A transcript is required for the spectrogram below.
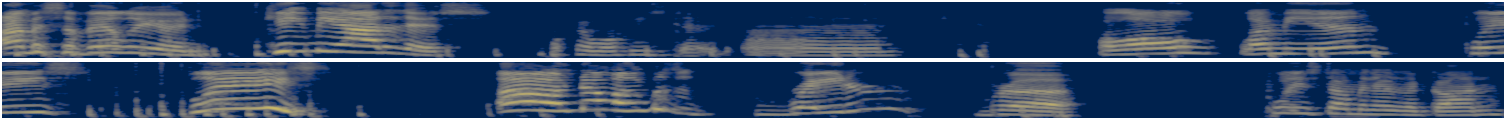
I'm a civilian. Keep me out of this. Okay, well, he's dead. Um, hello? Let me in, please? Please! Oh, no, it was a raider? Bruh. Please tell me there's a gun.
